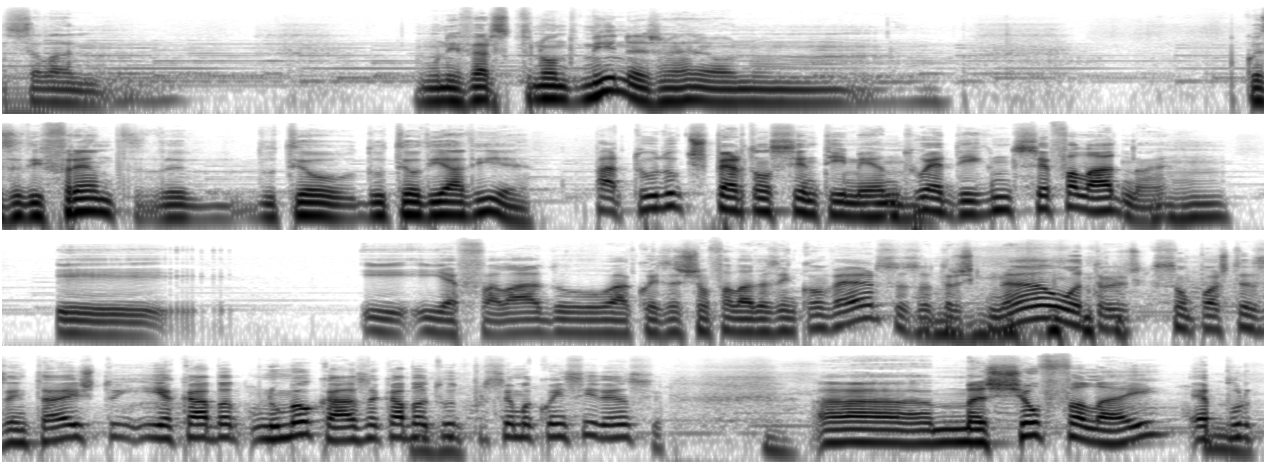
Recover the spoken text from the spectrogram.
sei lá, num universo que tu não dominas, não é? Ou num. coisa diferente de- do, teu, do teu dia a dia. Pá, tudo o que desperta um sentimento Uhum. é digno de ser falado, não é? E, e, e é falado, há coisas que são faladas em conversas, outras que não, outras que são postas em texto e acaba, no meu caso, acaba tudo por ser uma coincidência. Ah, mas se eu falei, é porque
